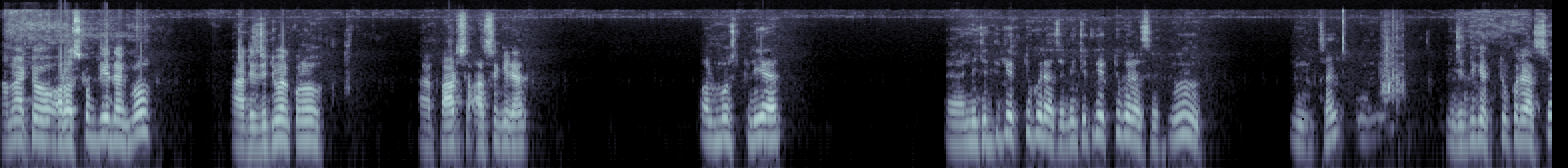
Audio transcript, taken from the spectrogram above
আমরা একটু অরস্কোপ দিয়ে দেখব। আর রেজিডুয়াল কোনো পার্টস আছে কিনা? অলমোস্ট ক্লিয়ার নিচের দিকে একটু করে আছে, নিচের দিকে একটু করে আছে। হুম। হুম তাই নিচের দিকে একটু করে আছে।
